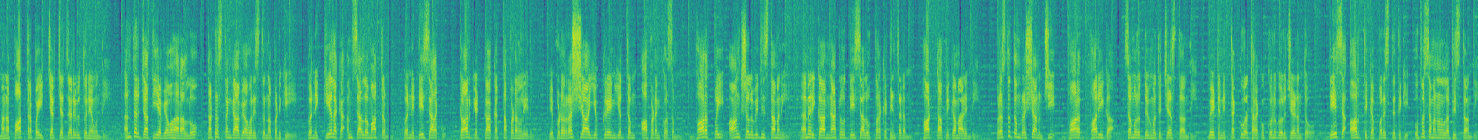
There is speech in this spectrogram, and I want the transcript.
మన పాత్రపై చర్చ జరుగుతూనే ఉంది. అంతర్జాతీయ వ్యవహారాల్లో తటస్థంగా వ్యవహరిస్తున్నప్పటికీ కొన్ని కీలక అంశాల్లో మాత్రం కొన్ని దేశాలకు టార్గెట్ కాక తప్పడం లేదు. ఇప్పుడు రష్యా యుక్రెయిన్ యుద్ధం ఆపడం కోసం భారత్పై ఆంక్షలు విధిస్తామని అమెరికా నాటో దేశాలు ప్రకటించడం హాట్ టాపిక్గా మారింది. ప్రస్తుతం రష్యా నుంచి భారత్ భారీగా చమురు దిగుమతి చేస్తోంది. వీటిని తక్కువ ధరకు కొనుగోలు చేయడంతో దేశ ఆర్థిక పరిస్థితికి ఉపశమనం లభిస్తోంది.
